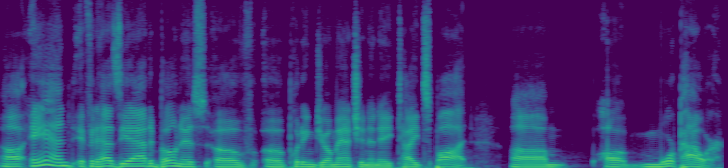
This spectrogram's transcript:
Uh, and if it has the added bonus of uh, putting Joe Manchin in a tight spot, um, uh, more power,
